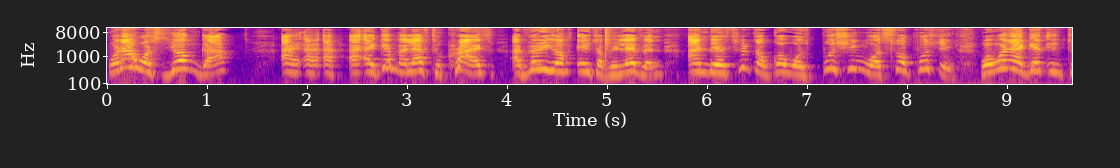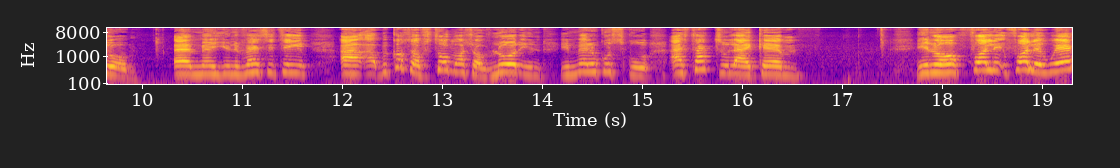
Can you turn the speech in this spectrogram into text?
When I was younger, I, I, I, gave my life to Christ at very young age of 11 and the Spirit of God was pushing, was so pushing. Well, when I get into um, university, uh, uh, because of so much of load in, in medical school, I start to like, um, you know, fall, fall away.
